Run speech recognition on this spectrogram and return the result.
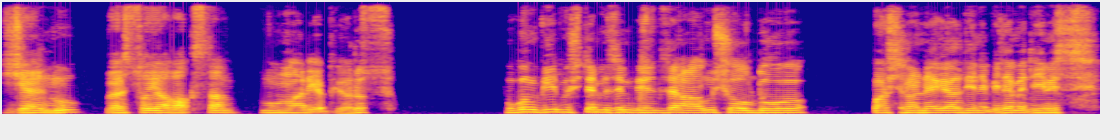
jel mum ve soya wax'tan mumlar yapıyoruz. Bugün bir müşterimizin bizden almış olduğu başına ne geldiğini bilemediğimiz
